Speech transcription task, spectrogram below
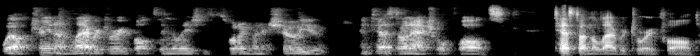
Well, train on laboratory fault simulations is what I'm going to show you and test on actual faults, test on the laboratory fault.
